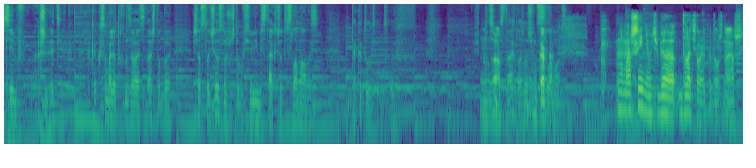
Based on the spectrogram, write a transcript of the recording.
Семь как- как в самолетах называется, да, чтобы что случилось, нужно, чтобы в семи местах что-то сломалось. Так и тут вот. В Ну пяти да. местах должно что-то как- сломаться. На машине у тебя два человека должны ош-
